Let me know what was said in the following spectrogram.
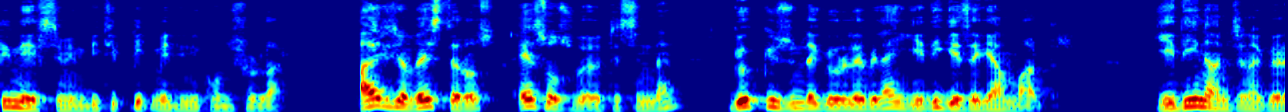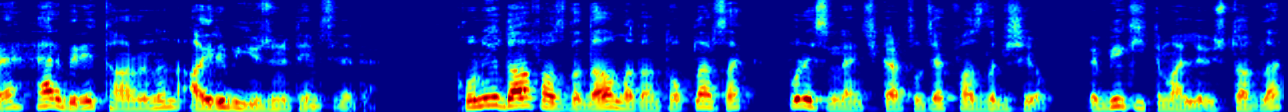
bir mevsimin bitip bitmediğini konuşurlar. Ayrıca Westeros, Essos ve ötesinden gökyüzünde görülebilen 7 gezegen vardır. 7 inancına göre her biri Tanrı'nın ayrı bir yüzünü temsil eder. Konuyu daha fazla dalmadan toplarsak bu resimden çıkartılacak fazla bir şey yok ve büyük ihtimalle üstadlar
